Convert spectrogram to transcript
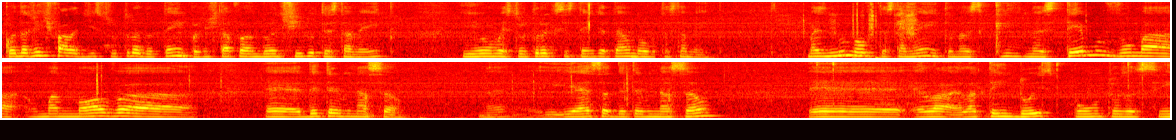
Quando a gente fala de estrutura do tempo, a gente está falando do Antigo Testamento e uma estrutura que se estende até o Novo Testamento. Mas no Novo Testamento nós, nós temos uma, uma nova é, determinação. Né? E essa determinação é, ela, ela tem dois pontos assim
